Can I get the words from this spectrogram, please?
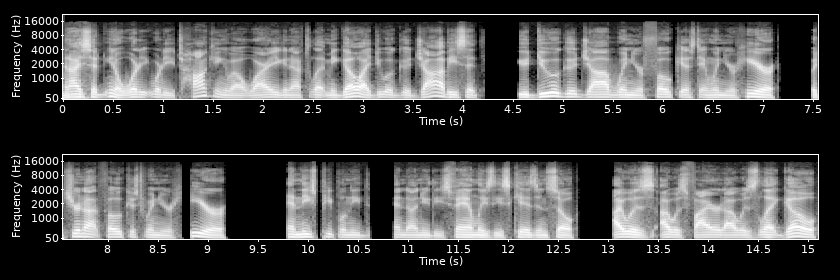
And I Mm. said, "You know, what are you, what are you talking about? Why are you going to have to let me go? I do a good job." He said, "You do a good job when you're focused and when you're here, but you're not focused when you're here, and these people need to depend on you, these families, these kids." And so I was I was fired, I was let go,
